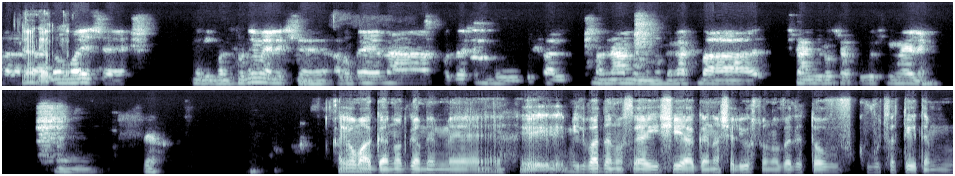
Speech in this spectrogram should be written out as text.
אבל אתה כן, לא רואה ש... נגיד בנתונים האלה, שהרבה מהפוזיישנים הוא בכלל מנע ממנו, ורק בשתיים מילות של הפוזיישנים האלה. אה, היום ההגנות גם הם, אה, מלבד הנושא האישי, ההגנה של יוסטון עובדת טוב קבוצתית, הם,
